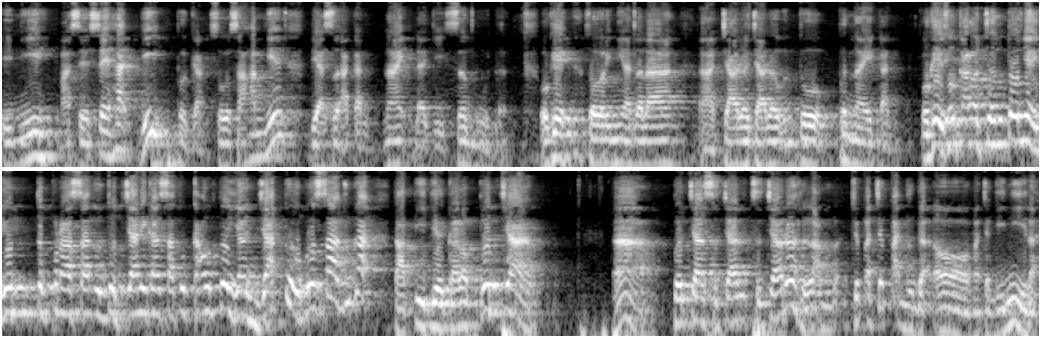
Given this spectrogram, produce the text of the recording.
ini masih sehat dipegang so sahamnya biasa akan naik lagi semula. Ok so ini adalah uh, cara-cara untuk penaikan. Okey, so kalau contohnya you terperasan untuk carikan satu counter yang jatuh besar juga. Tapi dia kalau pecah Ha, pecah secara, secara lambat, cepat-cepat juga. Oh, macam inilah.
